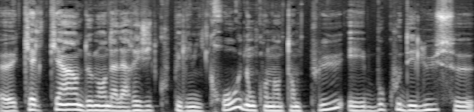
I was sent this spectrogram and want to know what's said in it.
Euh, quelqu'un demande à la régie de couper les micros, donc on n'entend plus, et beaucoup d'élus se,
